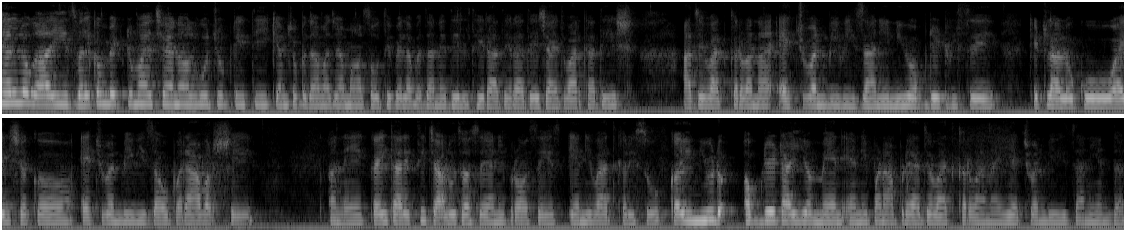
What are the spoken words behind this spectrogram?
Hello guys welcome back to my channel હું છું પ્રીતિ. કેમ છો બધા મજામાં? સૌથી પહેલાં બધાને દિલથી રાધે રાધે જય દ્વારકાધીશ. આજે વાત કરવાના એચ વન બી વિઝાની ન્યૂ અપડેટ વિશે. કેટલા લોકો આવી શકે એચ વન બી વિઝા ઉપર આ વર્ષે અને કઈ તારીખથી ચાલુ થશે એની પ્રોસેસ એની વાત કરીશું. કઈ ન્યૂ અપડેટ આવી મેન એની પણ આપણે આજે વાત કરવાના એચ વન બી વિઝાની અંદર.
